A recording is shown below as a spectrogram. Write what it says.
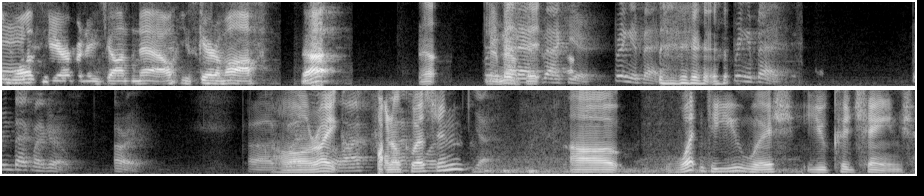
thanks. was here, but he's gone now. You scared him off. Ah, You Bring that missed ass it. back here. Bring it back. Bring it back. Bring back my girls. All right. Uh, go ahead, right, last- final last question? one. Yeah. uh, what do you wish you could change?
